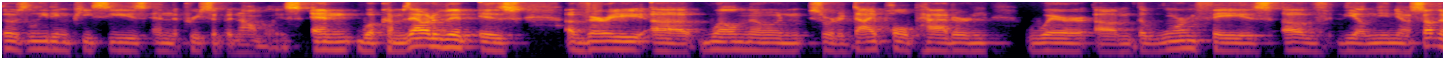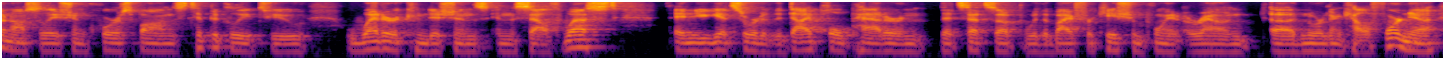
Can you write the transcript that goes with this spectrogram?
those leading PCs and the precip anomalies. And what comes out of it is a very uh, well-known sort of dipole pattern where um, the warm phase of the El Nino Southern Oscillation corresponds typically to wetter conditions in the Southwest. And you get sort of the dipole pattern that sets up with a bifurcation point around uh, Northern California,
